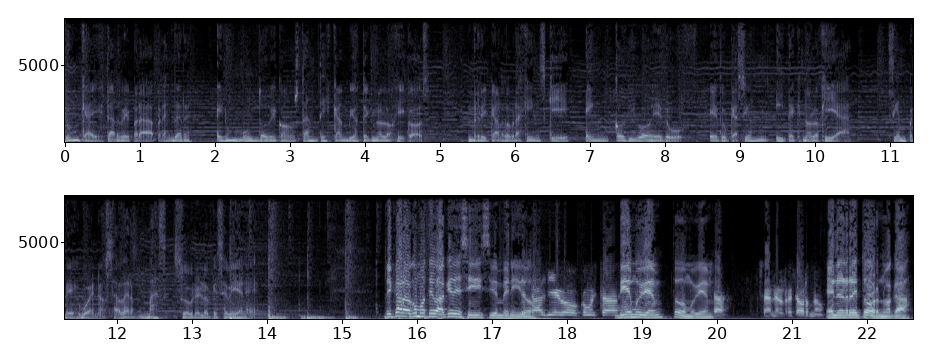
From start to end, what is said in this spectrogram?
Nunca es tarde para aprender en un mundo de constantes cambios tecnológicos. Ricardo Brajinski en Código Edu, Educación y Tecnología. Siempre es bueno saber más sobre lo que se viene. Ricardo, ¿cómo te va? ¿Qué decís? Bienvenido. ¿Qué tal, Diego? ¿Cómo estás? Bien, muy bien, todo muy bien. Ya, ya en el retorno. En el retorno acá,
